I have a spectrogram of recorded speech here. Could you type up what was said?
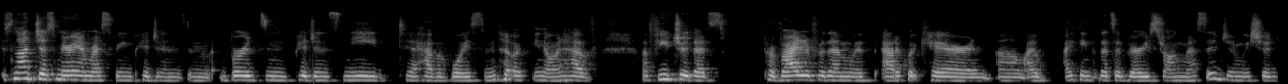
it's not just Maryam rescuing pigeons and birds and pigeons need to have a voice and, you know, and have a future that's provided for them with adequate care. And um, I, I think that that's a very strong message and we should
